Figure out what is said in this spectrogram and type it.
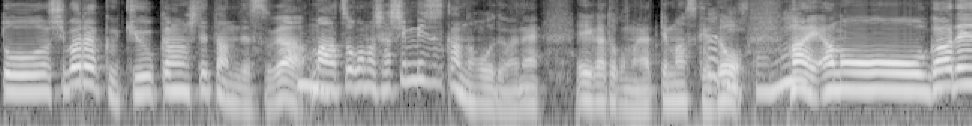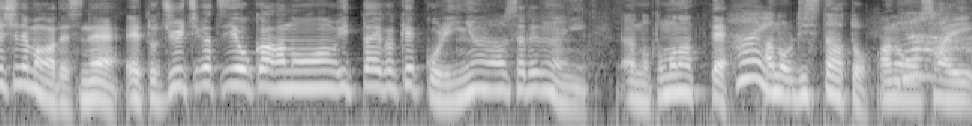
としばらく休館してたんですが、まああそこの写真美術館の方ではね映画とかもやってますけど、ね。はいあのーガーデンシネマがですねえっと11月8日あのー一帯が結構リニューアルされるのにあの伴って、はい。あのリスタートあの再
